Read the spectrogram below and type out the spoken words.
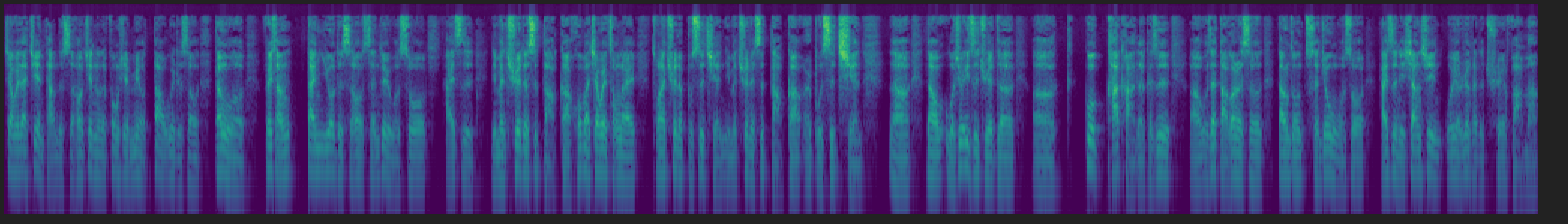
教会在建堂的时候，建堂的奉献没有到位的时候，当我非常担忧的时候，神对我说：“孩子，你们缺的是祷告。火把教会从来从来缺的不是钱，你们缺的是祷告，而不是钱。”那那我就一直觉得呃过卡卡的，可是呃我在祷告的时候当中，神就问我说：“孩子，你相信我有任何的缺乏吗？”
